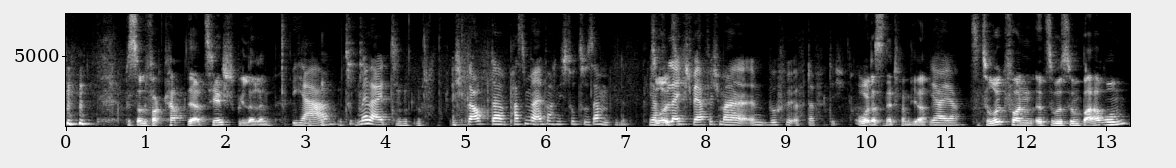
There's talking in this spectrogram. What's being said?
bist so eine verkappte Erzählspielerin. Ja, tut mir leid. Ich glaube, da passen wir einfach nicht so zusammen. Ja, so, vielleicht werfe ich mal einen Würfel öfter für dich. Oh, das ist nett von dir. Ja, ja. Zurück von äh, zu Symbarum.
